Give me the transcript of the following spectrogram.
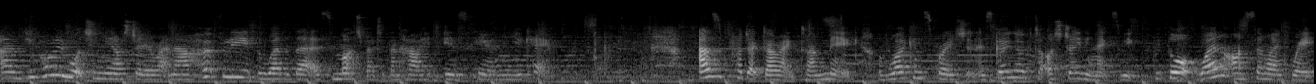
And you're probably watching me in Australia right now. Hopefully the weather there is much better than how it is here in the UK. As a project director, Mig of Work Inspiration is going over to Australia next week. We thought, why not ask Mike Rake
